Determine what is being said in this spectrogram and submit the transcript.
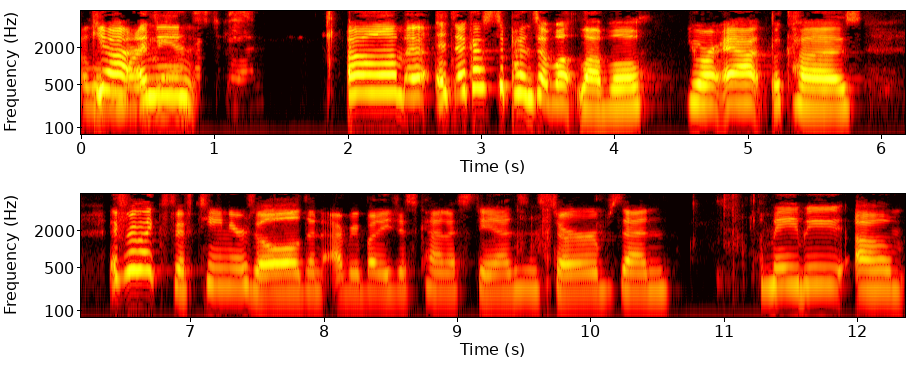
a Yeah, more I mean. Um, it, it I guess depends at what level you're at because if you're like 15 years old and everybody just kind of stands and serves, then maybe um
